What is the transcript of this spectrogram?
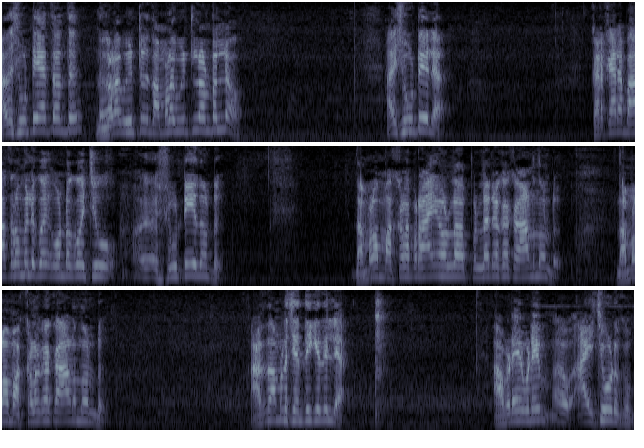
അത് ഷൂട്ട് ചെയ്യാത്തത് നിങ്ങളെ വീട്ടിൽ നമ്മളെ വീട്ടിലുണ്ടല്ലോ. അത് ഷൂട്ട് ചെയ്യില്ല. കരക്കാര ബാത്റൂമിൽ കൊണ്ടൊക്കെ വെച്ച് ഷൂട്ട് ചെയ്യുന്നുണ്ട്. നമ്മളെ മക്കളെ പ്രായമുള്ള പിള്ളേരൊക്കെ കാണുന്നുണ്ട്. നമ്മളെ മക്കളൊക്കെ കാണുന്നുണ്ട്. അത് നമ്മൾ ചിന്തിക്കുന്നില്ല. അവിടെ എവിടെയും അയച്ചു കൊടുക്കും.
